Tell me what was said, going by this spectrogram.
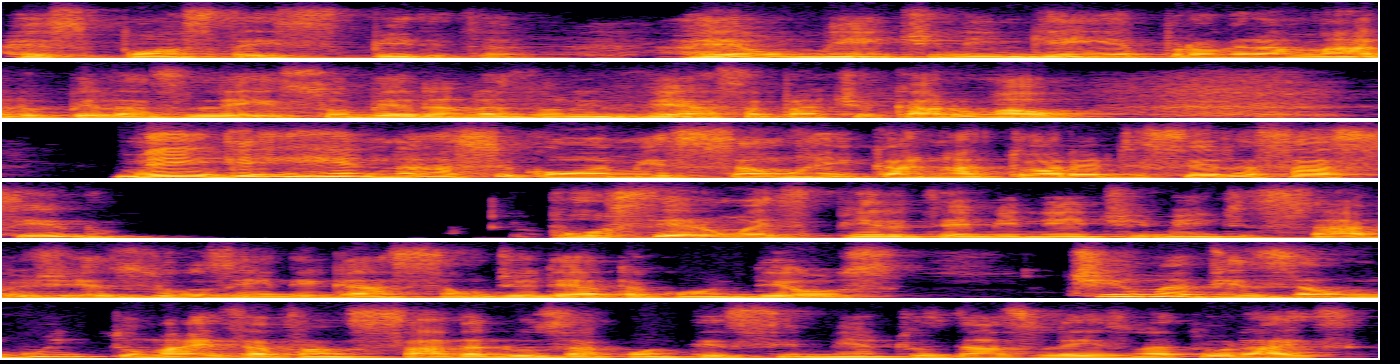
resposta espírita. Realmente ninguém é programado pelas leis soberanas do universo a praticar o mal. Ninguém renasce com a missão reencarnatória de ser assassino. Por ser um espírito eminentemente sábio, Jesus, em ligação direta com Deus, tinha uma visão muito mais avançada dos acontecimentos das leis naturais.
